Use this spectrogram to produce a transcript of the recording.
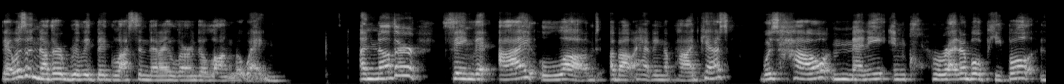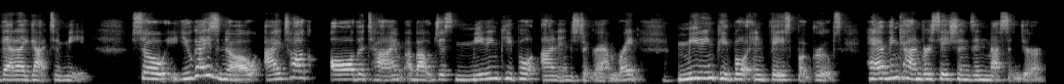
that was another really big lesson that I learned along the way. Another thing that I loved about having a podcast was how many incredible people that I got to meet. So, you guys know I talk all the time about just meeting people on Instagram, right? Meeting people in Facebook groups, having conversations in Messenger,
